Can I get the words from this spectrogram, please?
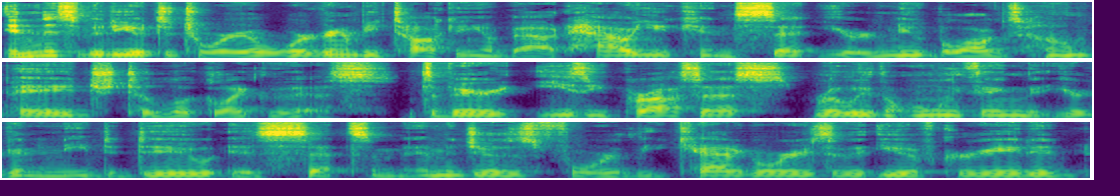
In this video tutorial, we're going to be talking about how you can set your new blog's homepage to look like this. It's a very easy process. Really the only thing that you're going to need to do is set some images for the categories that you have created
